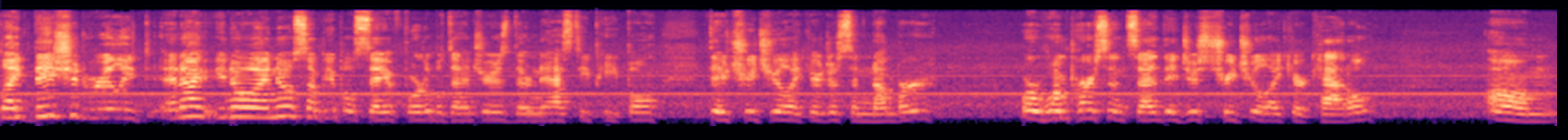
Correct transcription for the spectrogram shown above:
Like, they should really, and I, you know, I know some people say affordable dentures, they're nasty people. They treat you like you're just a number. Or one person said they just treat you like you're cattle. Um,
